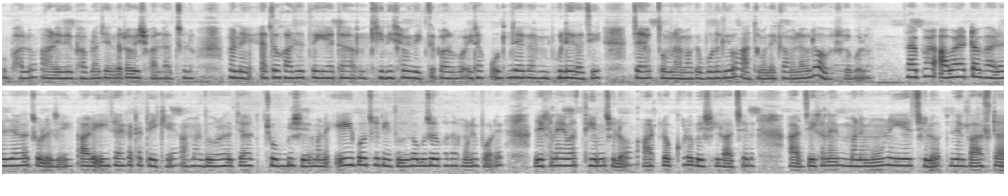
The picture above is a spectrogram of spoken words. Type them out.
খুব ভালো। আর এদের ভাবনা চিন্তাটাও বেশ ভালো লাগছিল। মানে এত কাজের থেকে একটা জিনিস আমি দেখতে পারব। এটা কোন জায়গায় আমি ভুলে গেছি। যাই হোক, তোমরা আমাকে বলে দিও। আর তোমাদের কেমন লাগল অবশ্যই বলো। তারপর আবার একটা ভাইরাল জায়গা চলে যাই। আর এই জায়গাটা দেখে আমার দু হাজার চব্বিশে মানে এই বছরই পুজোর কথা মনে পড়ে, যেখানে এবার থিম ছিল আট লক্ষরও বেশি গাছের। আর যেখানে মানে মন ইয়ে ছিল যে গাছটা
